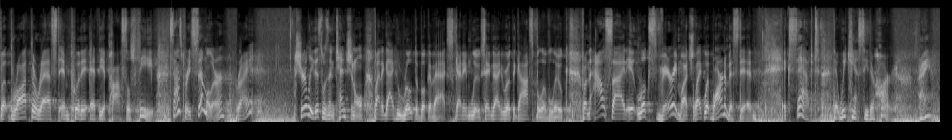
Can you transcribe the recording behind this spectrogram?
but brought the rest and put it at the apostles' feet. Sounds pretty similar, right? Surely this was intentional by the guy who wrote the book of Acts, guy named Luke, same guy who wrote the Gospel of Luke. From the outside, it looks very much like what Barnabas did, except that we can't see their heart, right?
